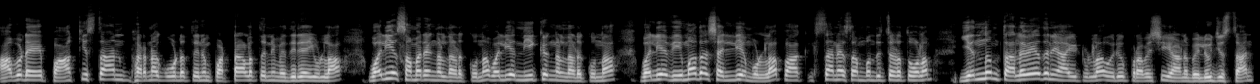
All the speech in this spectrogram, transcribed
അവിടെ പാകിസ്ഥാൻ ഭരണകൂടത്തിനും പട്ടാളത്തിനുമെതിരെയുള്ള വലിയ സമരങ്ങൾ നടക്കുന്ന വലിയ നീക്കങ്ങൾ നടക്കുന്ന വലിയ വിമത ശല്യമുള്ള പാകിസ്ഥാനെ സംബന്ധിച്ചിടത്തോളം എന്നും തലവേദനയായിട്ടുള്ള ഒരു പ്രവിശ്യയാണ് ബലൂചിസ്ഥാൻ.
